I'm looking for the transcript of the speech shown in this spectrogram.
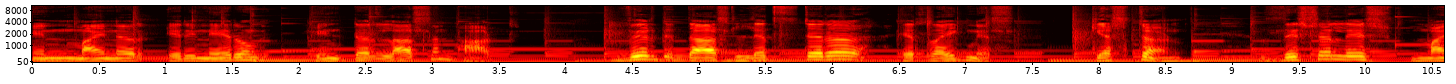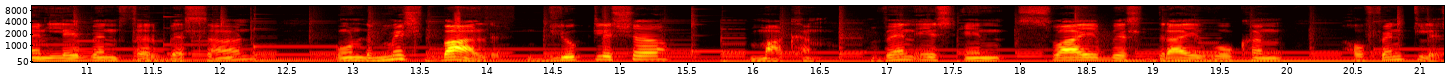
in meiner Erinnerung hinterlassen hat, wird das letztere Ereignis gestern sicherlich mein Leben verbessern und mich bald glücklicher machen wenn ich in zwei bis drei Wochen hoffentlich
